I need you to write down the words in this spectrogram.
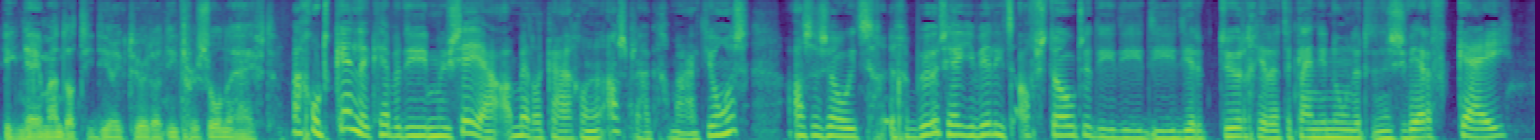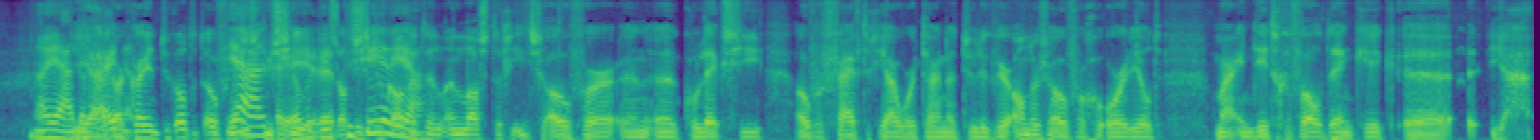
ik neem aan dat die directeur dat niet verzonnen heeft. Maar goed, kennelijk hebben die musea met elkaar gewoon een afspraak gemaakt. Jongens, als er zoiets gebeurt, hè, je wil iets afstoten. Die, die, die directeur, Gerrit de Klein, die noemde het een zwerfkei. Nou ja, ja kan daar kan je natuurlijk altijd over ja, discussiëren. Over dat is natuurlijk ja. altijd een, een, lastig iets over een uh, collectie. Over 50 jaar wordt daar natuurlijk weer anders over geoordeeld. Maar in dit geval denk ik, uh, ja,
